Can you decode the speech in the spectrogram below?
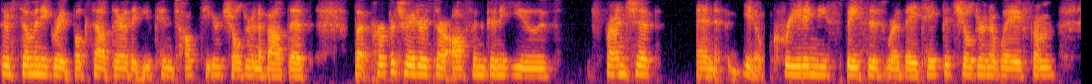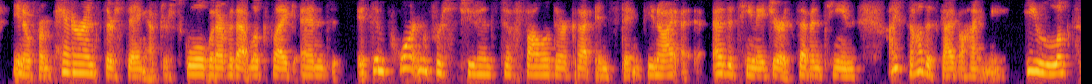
There's so many great books out there that you can talk to your children about this, but perpetrators are often going to use friendship and you know creating these spaces where they take the children away from you know from parents they're staying after school whatever that looks like. And it's important for students to follow their gut instinct. You know I, as a teenager at 17 i saw this guy behind me. He looked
